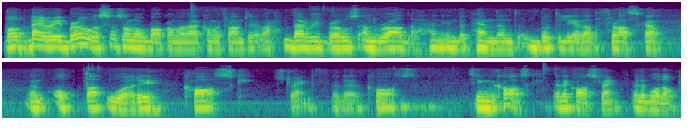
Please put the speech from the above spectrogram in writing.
var Barry Bros som låg bakom den där kommer fram till. Va? Barry Bros and Rudd. En independent buteljerad flaska. En åttaårig cask strength. Eller cask. Single cask. Eller cask strength. Eller båda och.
